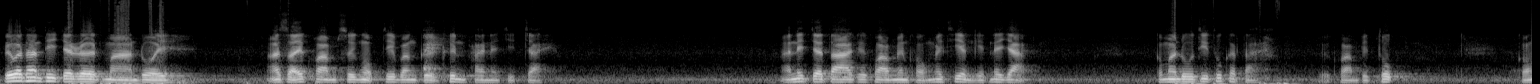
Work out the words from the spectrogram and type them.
หรือว่าท่านที่จเจริญมาโดย อาศัยความสงบที่บังเกิดขึ้นภายในจิตใจ อันนี้จะตาคือความเป็นของไม่เที่ยงเห็นได้ยาก ก็มาดูที่ทุกขตาคือความเป็นทุกข์ของ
